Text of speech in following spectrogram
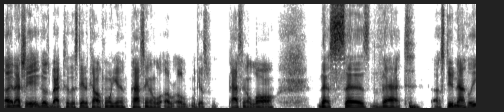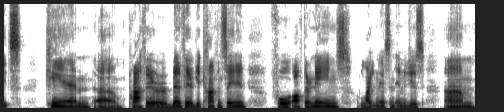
Uh, and actually, it goes back to the state of California passing a, a, a I guess, passing a law that says that uh, student athletes can um, profit or benefit or get compensated for off their names, likeness, and images. Um,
